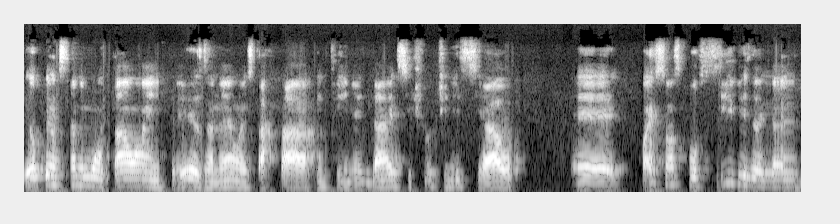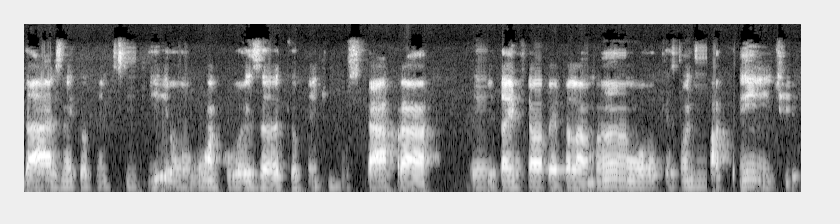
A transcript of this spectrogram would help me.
eu pensando em montar uma empresa, né, uma startup, enfim, né, dar esse chute inicial, é, quais são as possíveis legalidades né, que eu tenho que seguir, ou alguma coisa que eu tenho que buscar para evitar enfiar o pé pela mão, ou questão de patente,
